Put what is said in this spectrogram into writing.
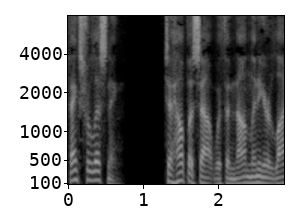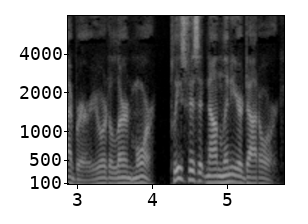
Thanks for listening. To help us out with the Nonlinear Library or to learn more, please visit nonlinear.org.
